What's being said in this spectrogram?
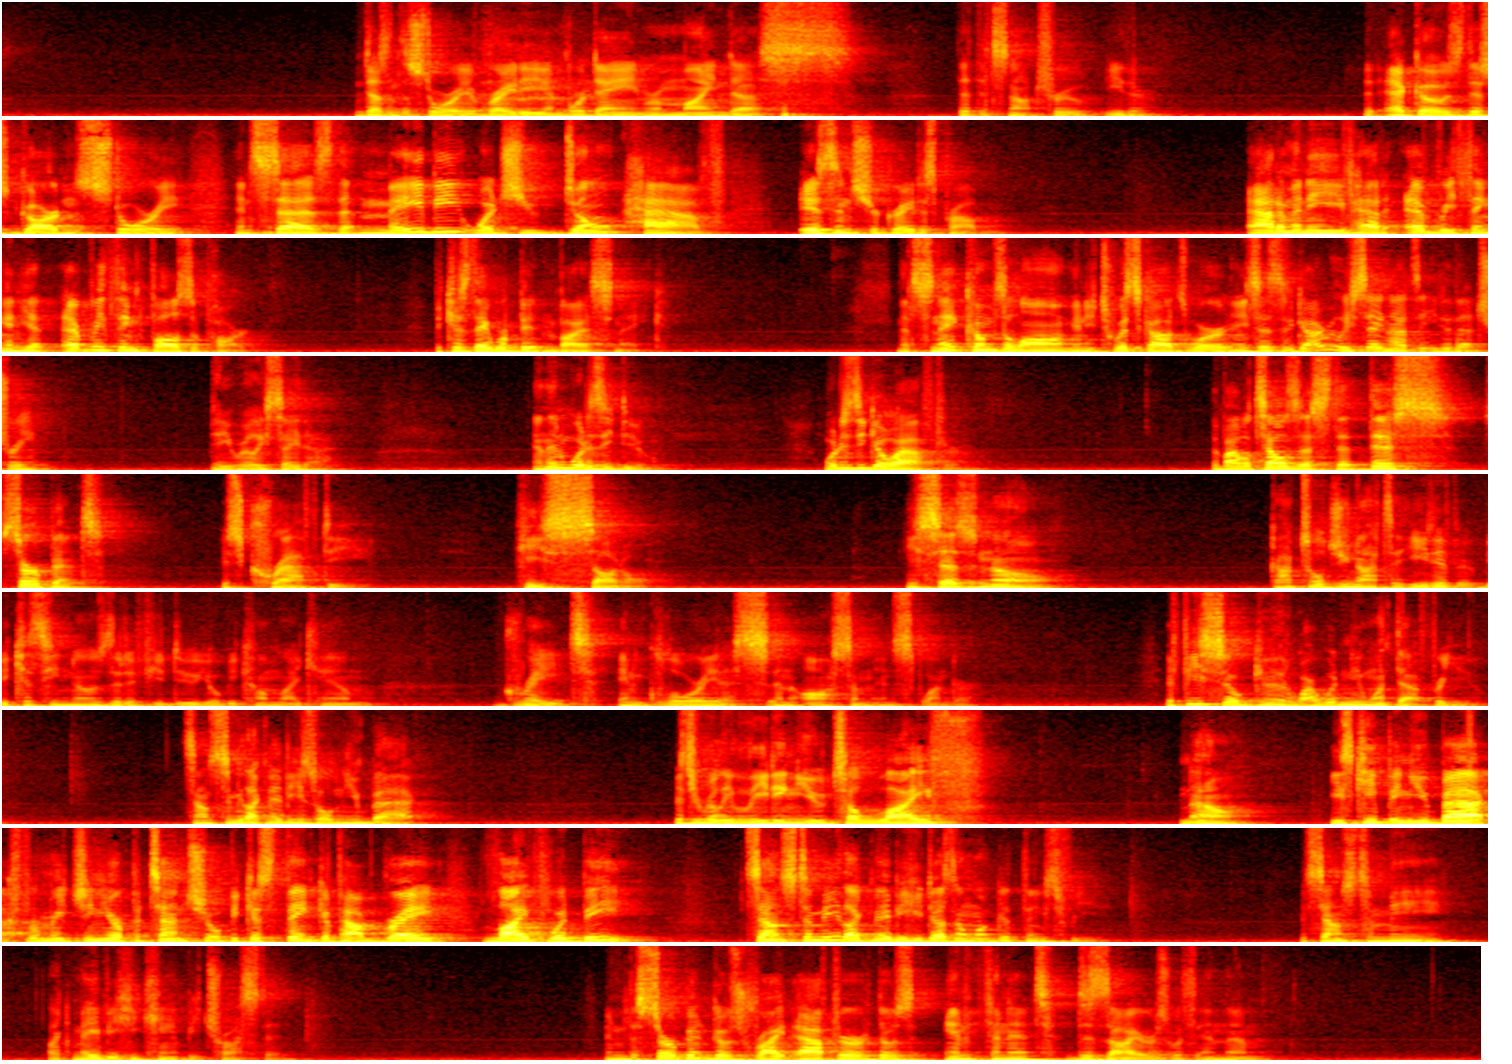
Doesn't the story of Brady and Bourdain remind us that it's not true either? It echoes this garden story and says that maybe what you don't have isn't your greatest problem. Adam and Eve had everything, and yet everything falls apart because they were bitten by a snake. And that snake comes along and he twists God's word and he says, Did God really say not to eat of that tree? Did he really say that? And then what does he do? What does he go after? The Bible tells us that this serpent is crafty, he's subtle. He says, No. God told you not to eat of it because he knows that if you do, you'll become like him, great and glorious and awesome in splendor. If he's so good, why wouldn't he want that for you? It sounds to me like maybe he's holding you back. Is he really leading you to life? No. He's keeping you back from reaching your potential because think of how great life would be. It sounds to me like maybe he doesn't want good things for you. It sounds to me like maybe he can't be trusted. And the serpent goes right after those infinite desires within them,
